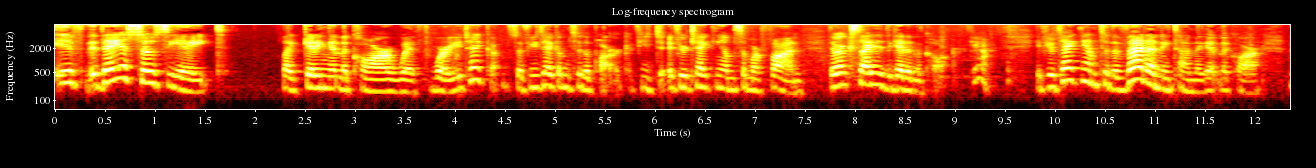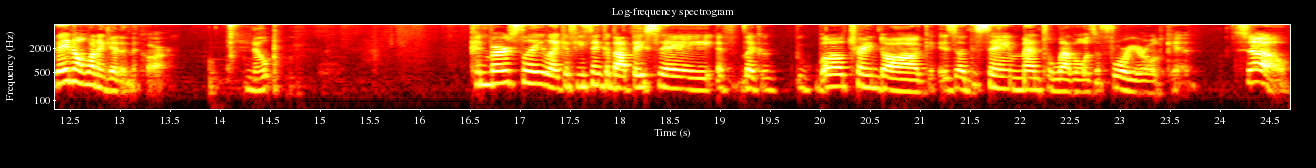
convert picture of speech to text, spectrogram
if they associate like getting in the car with where you take them. So if you take them to the park, if you t- if you're taking them somewhere fun, they're excited to get in the car. Yeah. If you're taking them to the vet anytime they get in the car, they don't want to get in the car. Nope. Conversely, like if you think about, they say if like a well trained dog is at the same mental level as a four year old kid. So,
